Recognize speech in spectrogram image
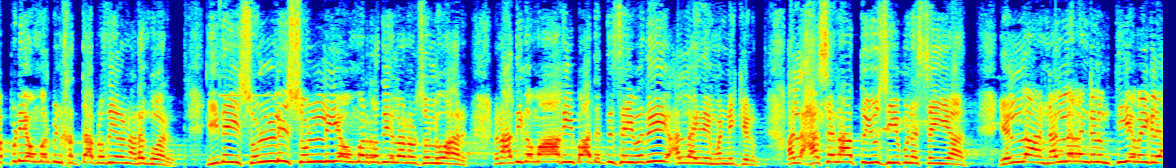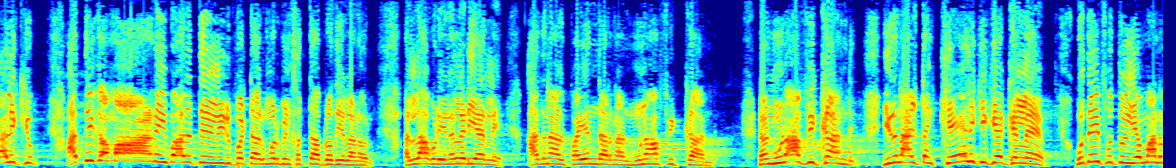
அப்படியே உமர் பின் ஹத்தாப் ரதியல்லான் அடங்குவார். இதை சொல்லி சொல்லிய உமர் ரதியல்லான் சொல்லுவார். நான் அதிகமாக இபாதத்து செய்வது அல்லாஹ் இதை மன்னிக்கணும். அல் ஹசனாத்து யூசிபுன செய்யாத் எல்லா நல்லறங்களும் தீயவைகளை அழிக்கும். அதிகமான இபாதத்தில் ஈடுபட்டார் உமர் பின் கத்தாப் ரதியல்லானவர் அல்லாஹுடைய நல்லடியார்களே அதனால் பயந்தார் நான் முனாஃபிக்கான் நான் முனாஃபிக்காண்டு. இதனால் தான் கேலிக்கு கேட்கல. ஹுதைஃபத்துல் யமான்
